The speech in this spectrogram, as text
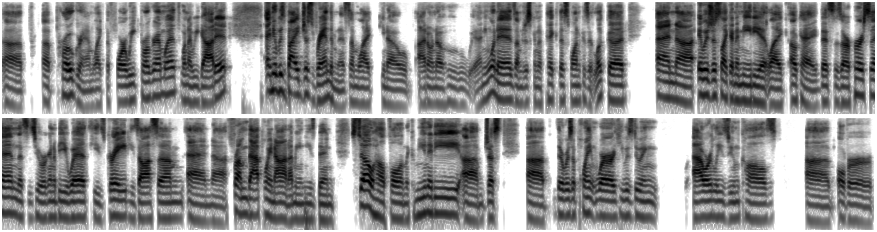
a a program like the four week program with when I, we got it, and it was by just randomness. I'm like, you know, I don't know who anyone is. I'm just gonna pick this one because it looked good. And uh, it was just like an immediate, like, okay, this is our person. This is who we're going to be with. He's great. He's awesome. And uh, from that point on, I mean, he's been so helpful in the community. Um, just uh, there was a point where he was doing hourly Zoom calls uh, over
